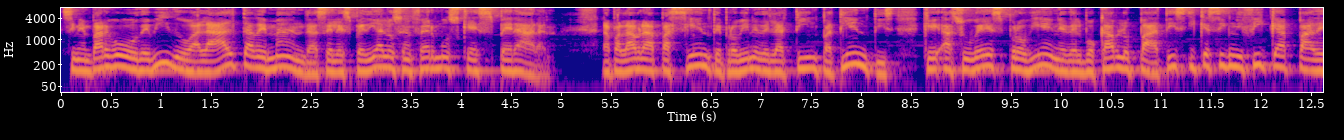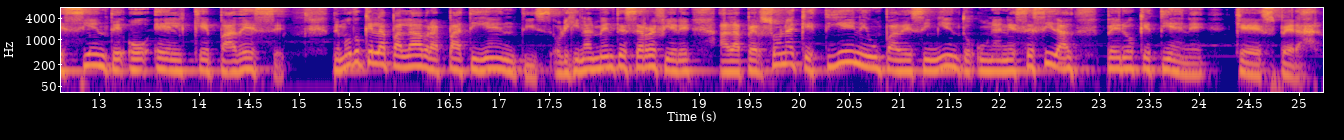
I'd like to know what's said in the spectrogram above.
Sin embargo, debido a la alta demanda, se les pedía a los enfermos que esperaran. La palabra paciente proviene del latín patientis, que a su vez proviene del vocablo patis y que significa padeciente o el que padece. De modo que la palabra patientis originalmente se refiere a la persona que tiene un padecimiento, una necesidad, pero que tiene que esperar.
